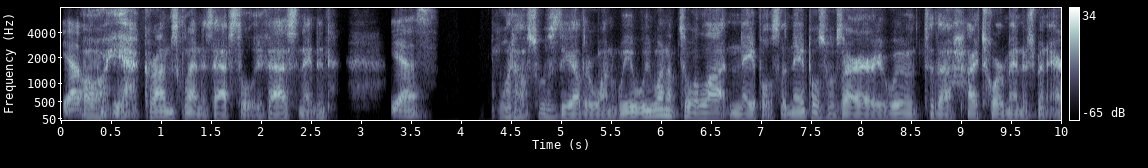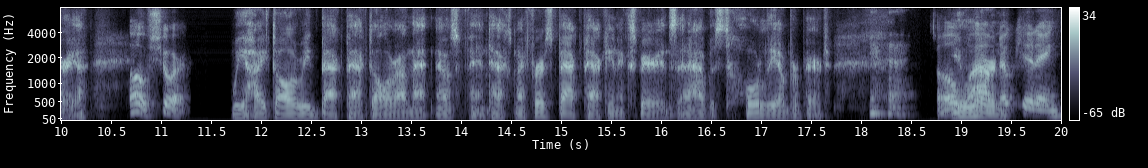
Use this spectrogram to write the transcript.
Yep. Oh yeah, Grimes Glen is absolutely fascinating. Yes. what else was the other one? We we went up to a lot in Naples. The Naples was our area. We went to the Hi Tor management area. Oh, sure. We hiked all, we backpacked all around that. And that was fantastic. My first backpacking experience, and I was totally unprepared. Oh, You wow. learn. No kidding.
